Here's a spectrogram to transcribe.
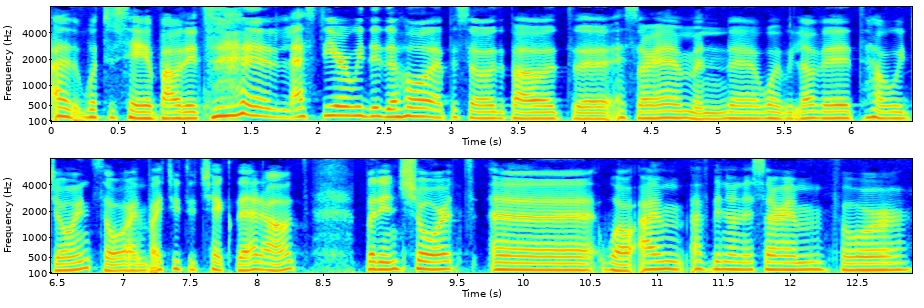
uh, what to say about it? Last year we did a whole episode about uh, SRM and uh, why we love it, how we joined. So I invite you to check that out. But in short, uh, well, I'm I've been on SRM for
